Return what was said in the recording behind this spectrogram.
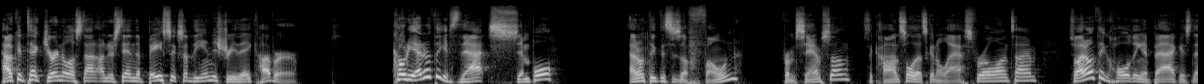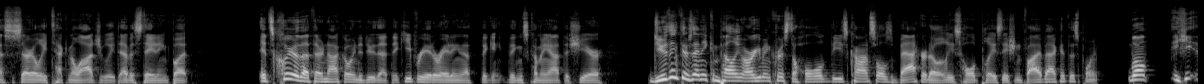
How can tech journalists not understand the basics of the industry they cover? Cody, I don't think it's that simple. I don't think this is a phone from Samsung. It's a console that's going to last for a long time. So I don't think holding it back is necessarily technologically devastating, but it's clear that they're not going to do that. They keep reiterating that the things coming out this year. Do you think there's any compelling argument, Chris, to hold these consoles back or to at least hold PlayStation 5 back at this point? Well, he,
